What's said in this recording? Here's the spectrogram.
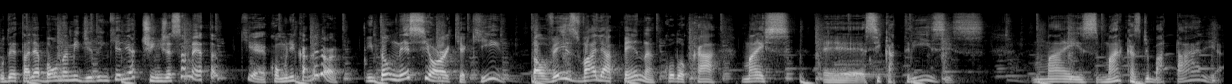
O detalhe é bom na medida em que ele atinge essa meta, que é comunicar melhor. Então, nesse orc aqui, talvez valha a pena colocar mais é, cicatrizes, mais marcas de batalha,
